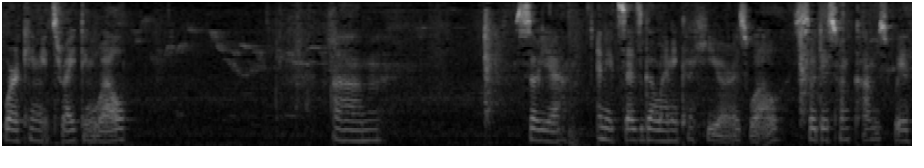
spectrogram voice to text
working. It's writing well. Um, so yeah, and it says Galenica here as well. So this one comes with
